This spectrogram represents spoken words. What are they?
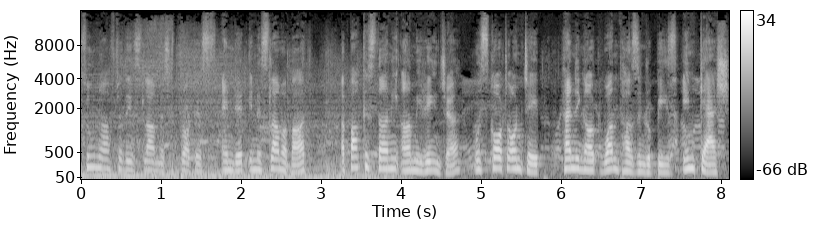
Soon after the Islamist protests ended in Islamabad, a Pakistani army ranger was caught on tape handing out 1000 rupees in cash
